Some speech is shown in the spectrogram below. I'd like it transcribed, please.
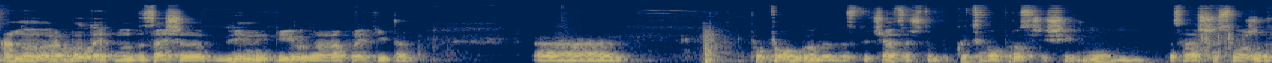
Оно работает, но достаточно длинный период надо пройти там э, по полгода достучаться, чтобы какой-то вопрос решить. Ну, достаточно сложно.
